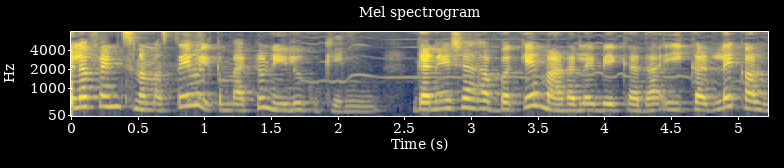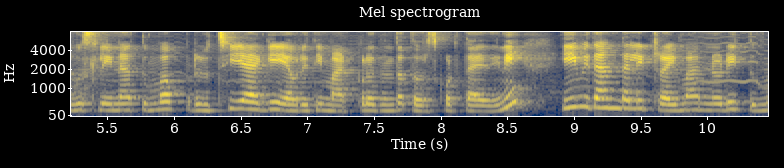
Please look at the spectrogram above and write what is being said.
ಹೆಲೋ ಫ್ರೆಂಡ್ಸ್ ನಮಸ್ತೆ. Welcome back to Neelu cooking Ganesha ಹಬ್ಬಕ್ಕೆ ಮಾಡಲೇಬೇಕಾದ ಈ ಕಡಲೆಕಾಳು ಉಸ್ಲಿನ ತುಂಬ ರುಚಿಯಾಗಿ ಯಾವ ರೀತಿ ಮಾಡ್ಕೊಳ್ಳೋದು ಅಂತ ತೋರಿಸ್ಕೊಡ್ತಾ ಇದ್ದೀನಿ. ಈ ವಿಧಾನದಲ್ಲಿ ಟ್ರೈ ಮಾಡಿ ನೋಡಿ, ತುಂಬ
